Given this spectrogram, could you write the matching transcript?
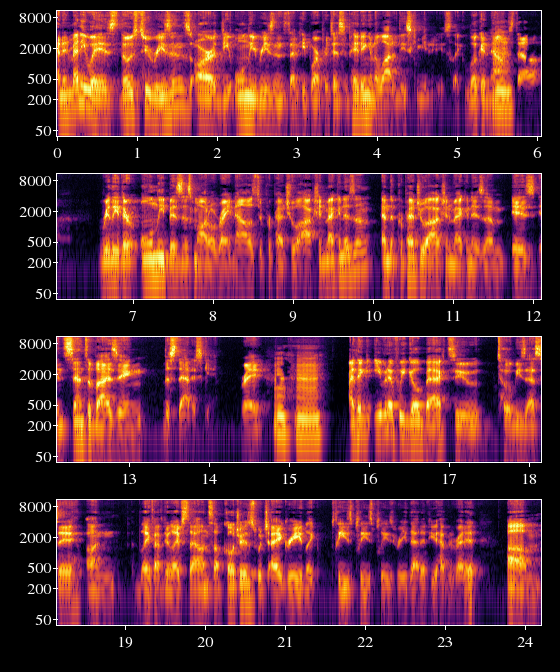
And in many ways, those two reasons are the only reasons that people are participating in a lot of these communities. Like, look at NounsDAO. Mm. Really, their only business model right now is the perpetual auction mechanism. And the perpetual auction mechanism is incentivizing the status game, right? Mm-hmm. I think even if we go back to Toby's essay on life after lifestyle and subcultures, which I agree, like, please, please, please read that if you haven't read it um,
